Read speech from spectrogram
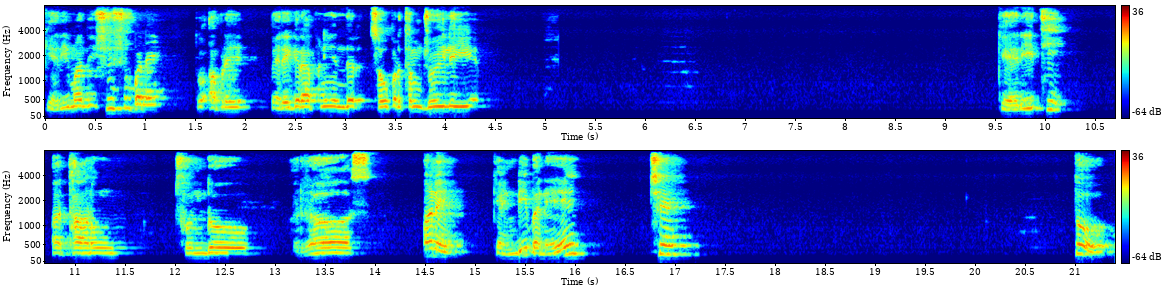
કેરીમાંથી શું શું બને? તો આપણે પેરેગ્રાફની અંદર સૌપ્રથમ જોઈ લઈએ. કેરીથી અથાણું, છુંદો, રસ અને કેન્ડી બને છે. તો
